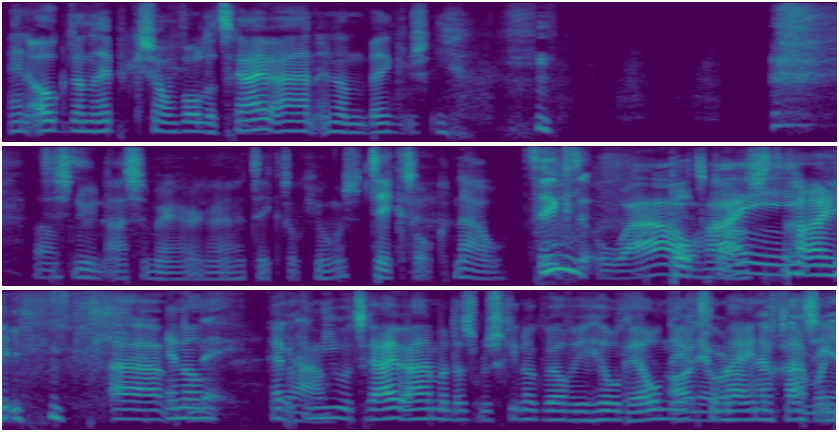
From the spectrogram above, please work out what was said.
En ook dan heb ik zo'n wollen trui aan en dan ben ik misschien... Ja. Het is nu een ASMR eh, TikTok, jongens. TikTok, nou. TikTok, wauw, Podcast. hi. Hi. En dan nee, heb ik een nieuwe trui aan, maar dat is misschien ook wel weer heel Oh, relnicht nee, voor mij. Dan dan gaan ze maar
